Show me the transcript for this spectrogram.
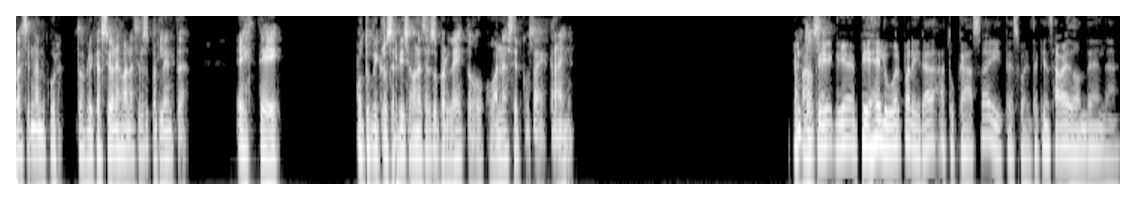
va a ser una locura. Tus aplicaciones van a ser súper lentas. Este, o tus microservicios van a ser súper lentos o, o van a hacer cosas extrañas. Entonces- pi- pi- pides el Uber para ir a, a tu casa y te suelta quién sabe dónde en la...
